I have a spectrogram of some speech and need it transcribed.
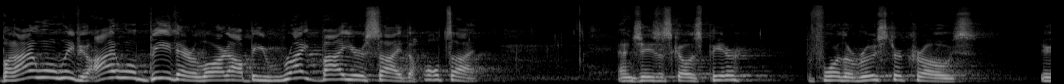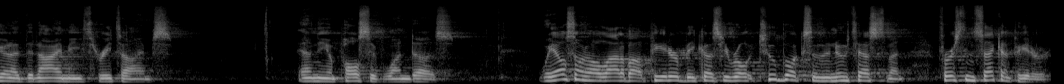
but I won't leave you. I will be there, Lord. I'll be right by your side the whole time. And Jesus goes, Peter, before the rooster crows, you're going to deny me three times. And the impulsive one does. We also know a lot about Peter because he wrote two books in the New Testament, 1st and 2nd Peter.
